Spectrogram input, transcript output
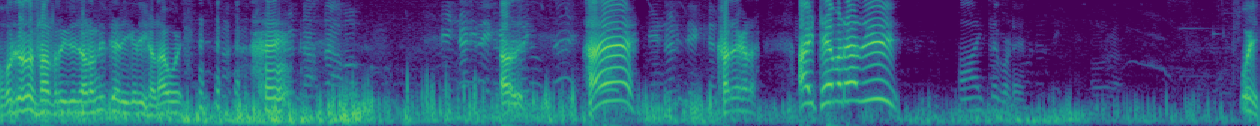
ਹੋਰ ਜਦੋਂ ਸਤਰੀ ਤੇ ਚੜਨ ਦੀ ਤਿਆਰੀ ਕਰੀ ਖੜਾ ਓਏ ਹੈਂ? ਹੈ? ਖੜਾ ਖੜਾ ਆ ਇੱਥੇ ਬੜਿਆ ਸੀ? ਹਾਂ ਇੱਥੇ ਬੜਿਆ ਓਏ।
